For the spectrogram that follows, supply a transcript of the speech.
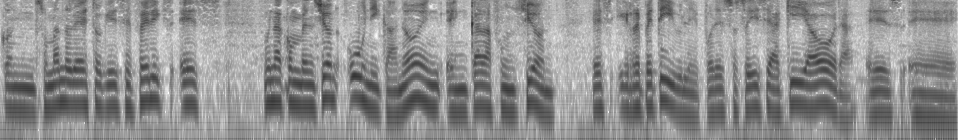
con, sumándole a esto que dice Félix, es una convención única, ¿no? En, en cada función. Es irrepetible, por eso se dice aquí y ahora. Es eh,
